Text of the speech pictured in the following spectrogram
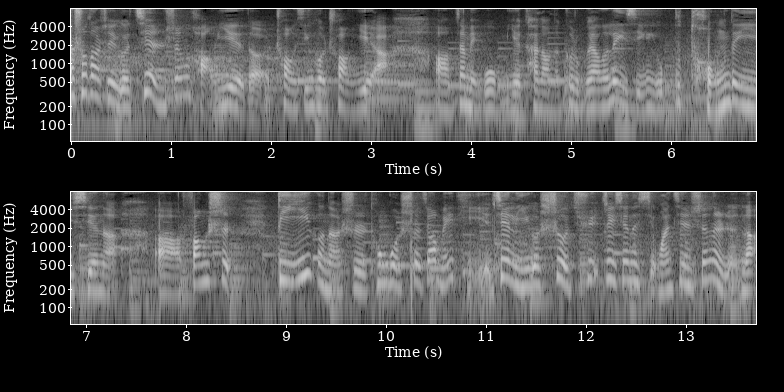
那说到这个健身行业的创新和创业啊，啊，在美国我们也看到呢各种各样的类型，有不同的一些呢呃方式。第一个呢是通过社交媒体建立一个社区，这些呢喜欢健身的人呢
